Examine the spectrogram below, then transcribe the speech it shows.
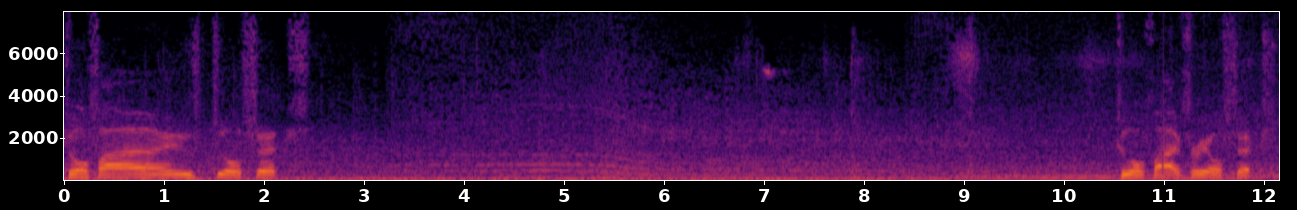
Two oh five, two oh six. Two oh five, three oh six.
